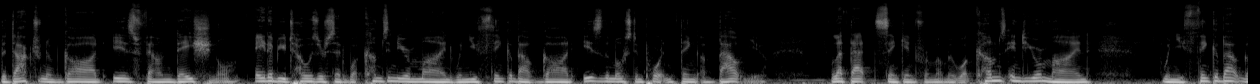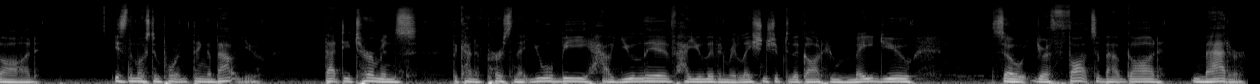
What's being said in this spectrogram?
The doctrine of God is foundational. A.W. Tozer said, What comes into your mind when you think about God is the most important thing about you. Let that sink in for a moment. What comes into your mind when you think about God is the most important thing about you. That determines the kind of person that you will be, how you live, how you live in relationship to the God who made you. So your thoughts about God matter.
